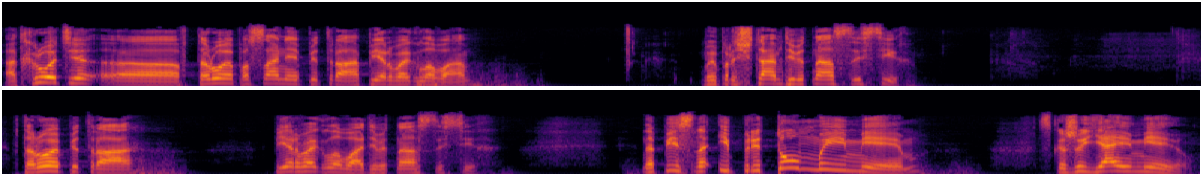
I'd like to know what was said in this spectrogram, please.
Откройте э, второе послание Петра, первая глава. Мы прочитаем 19 стих. Второе Петра, первая глава, 19 стих. Написано, и при том мы имеем, скажи, я имею.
